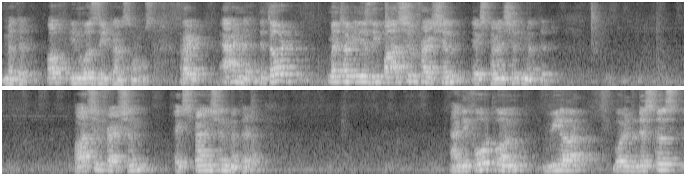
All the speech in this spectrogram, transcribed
method of inverse Z transforms. Right. And the third method is the partial fraction expansion method. Partial fraction expansion method. And the fourth one we are going to discuss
